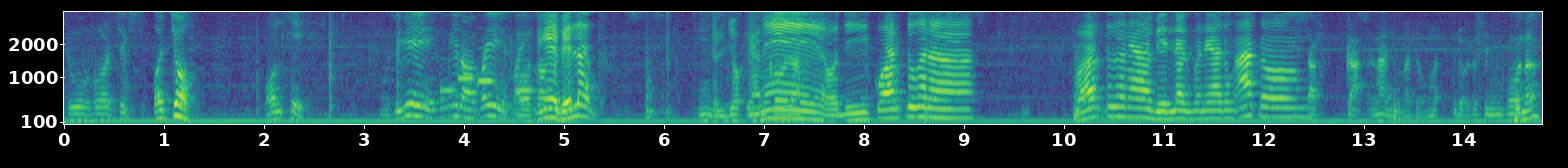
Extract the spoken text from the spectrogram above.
2, 4, 6, 8. Onsi. O sige, umila pa eh. O sige, belag. Single joke yan eh. O di kwarto nga na. Kwarto nga na. Belag mo na yatong atong. Taka na ni Badong matro. Ito singko na.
